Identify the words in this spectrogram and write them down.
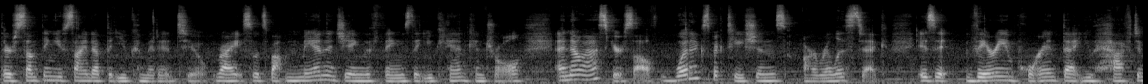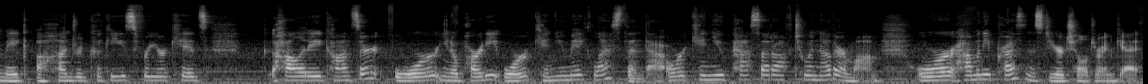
there's something you signed up that you committed to, right? So, it's about managing the things that you can control. And now ask yourself what expectations are realistic? Is it very important that you have to make a hundred cookies for your kids holiday concert or you know party or can you make less than that? Or can you pass that off to another mom? Or how many presents do your children get?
